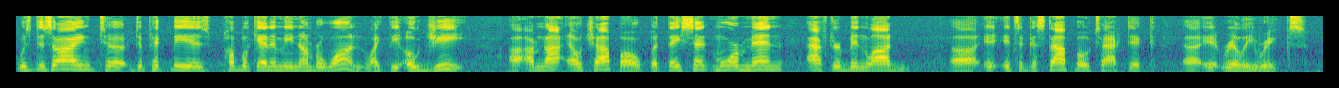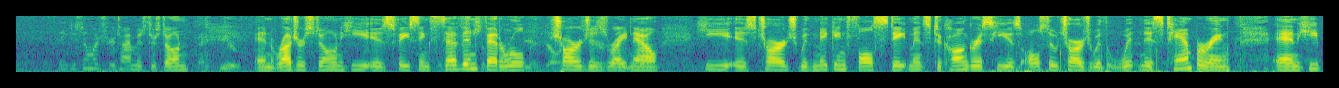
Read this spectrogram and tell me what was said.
was designed to depict me as public enemy number one, like the OG. Uh, I'm not El Chapo, but they sent more men after bin Laden. Uh, it, it's a Gestapo tactic. Uh, it really reeks. Thank you so much for your time, Mr. Stone. Thank you. And Roger Stone, he is facing seven federal charges right now. He is charged with making false statements to Congress. He is also charged with witness tampering. And he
